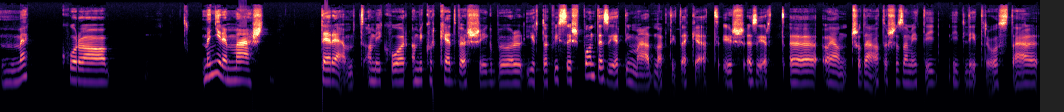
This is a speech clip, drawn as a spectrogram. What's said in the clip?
mekkora, mennyire más teremt, amikor, amikor kedvességből írtak vissza, és pont ezért imádnak titeket, és ezért ö, olyan csodálatos az, amit így, így létrehoztál,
